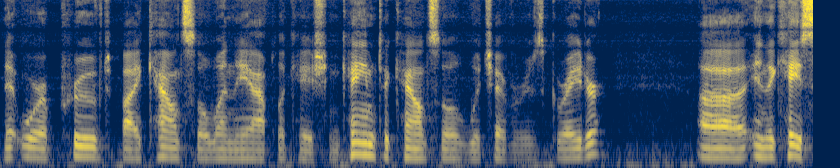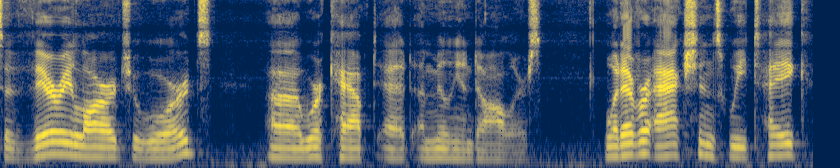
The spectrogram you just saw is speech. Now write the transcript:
that were approved by council when the application came to council, whichever is greater. Uh, In the case of very large awards, uh, we're capped at a million dollars. Whatever actions we take,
